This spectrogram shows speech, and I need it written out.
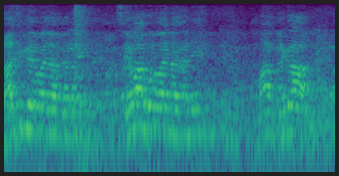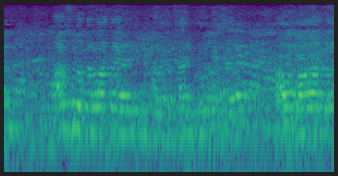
రాజకీయమైనా కానీ సేవాగుణమైనా కానీ మా మెగా వారసుల తర్వాత చెప్పి మరొకసారి ప్రూవ్ చేశారు. భావభావాల్లో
